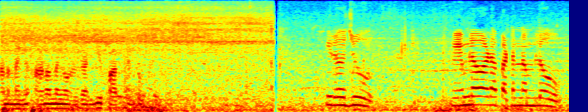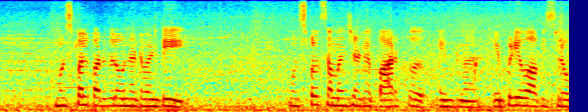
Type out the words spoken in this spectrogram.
ఆనందంగా ఆనందంగా ఉండడానికి ఈ ఈరోజు వేములవాడ పట్టణంలో మున్సిపల్ పరిధిలో ఉన్నటువంటి మున్సిపల్కి సంబంధించినటువంటి పార్క్ ఎంపీడీఓ ఆఫీస్లో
